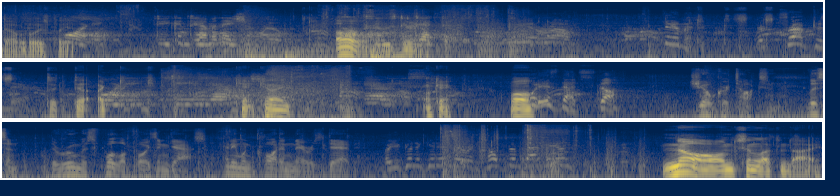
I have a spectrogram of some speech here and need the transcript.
That would always play. it. Warning. Decontamination room. Oh, Toxins yeah. detected. Damn it! They're trapped in there. D- d- I Warning. can, can I? Okay. Well, What is that stuff? Joker toxin. Listen, the room is full of poison gas. Anyone caught in there is dead. Are you gonna get in there and help them, Batman? no, I'm just gonna let them die.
